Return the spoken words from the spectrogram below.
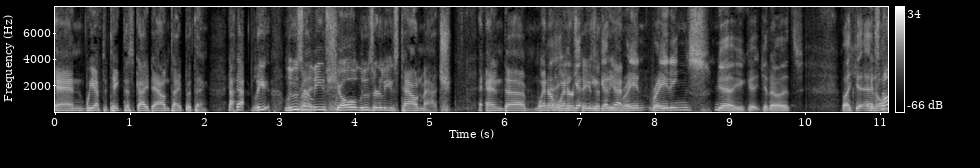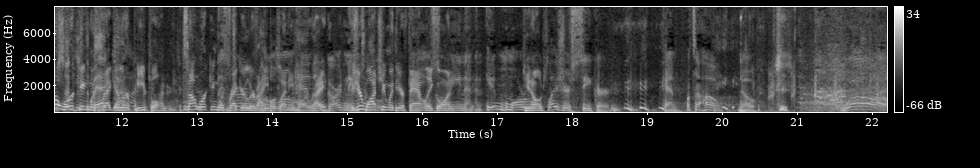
and we have to take this guy down, type of thing. Yeah, le- loser Right. leaves show. Loser leaves town match, and uh, winner Yeah, winner get- stays at the getting end. ra- ratings. Yeah, you get you know it's like and it's all of a not working with regular guy. people. It's not working with regular people anymore, right? Because you're watching with your family going, mean an immoral you know- pleasure seeker. Ken, What's a hoe? no. Whoa.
